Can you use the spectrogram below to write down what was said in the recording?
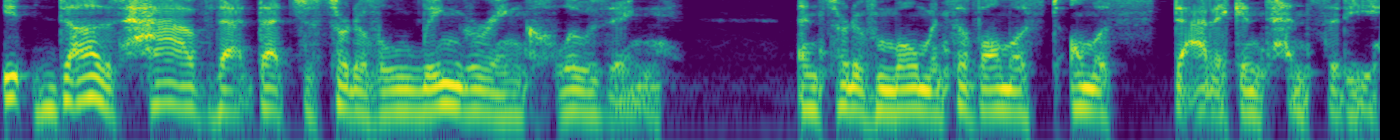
it does have that that just sort of lingering closing and sort of moments of almost almost static intensity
